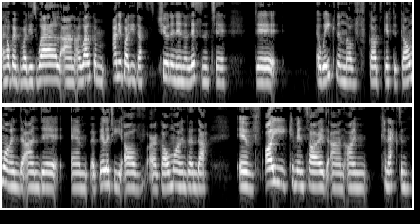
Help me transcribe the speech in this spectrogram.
I hope everybody's well, and I welcome anybody that's tuning in and listening to the awakening of God's gifted gold mind and the um, ability of our gold mind, and that if I come inside and I'm connecting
